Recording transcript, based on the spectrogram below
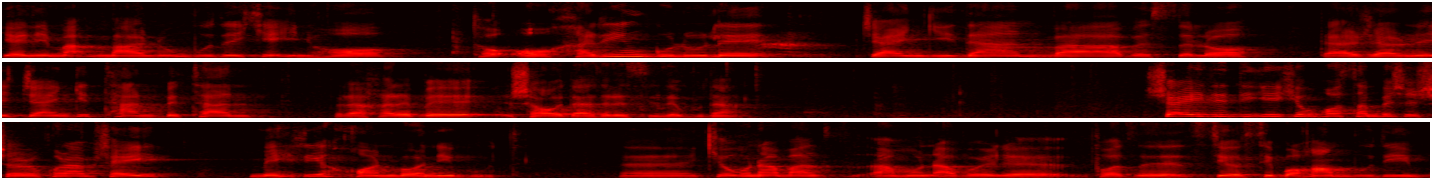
یعنی معلوم بوده که اینها تا آخرین گلوله جنگیدن و به اصطلاح در جریان جنگ تن به تن بالاخره به شهادت رسیده بودن. شهید دیگه که می‌خواستم بهش اشاره کنم شهید مهری خانبانی بود که اونم از همون اوایل فاز سیاسی با هم بودیم.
